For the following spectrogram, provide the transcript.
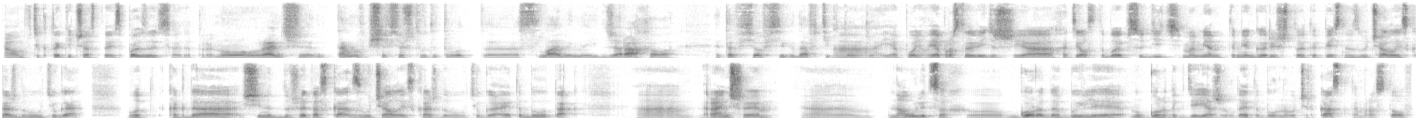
А он в ТикТоке часто используется, этот трек? Ну, раньше, там вообще все, что вот это вот э, Славина и Джарахова, это все всегда в ТикТоке. А, я понял. Я просто, видишь, я хотел с тобой обсудить момент, ты мне говоришь, что эта песня звучала из каждого утюга. Вот когда «Щемит душе тоска» звучала из каждого утюга, это было так. А, Раньше на улицах э, города были, ну, города, где я жил, да, это был Новочеркасск, там Ростов,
